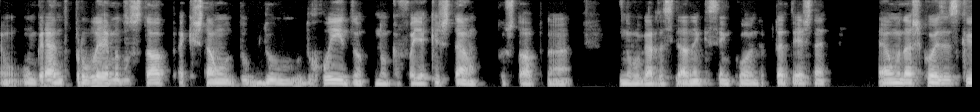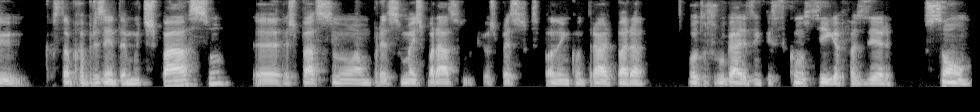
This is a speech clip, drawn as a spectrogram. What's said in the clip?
um grande problema do Stop, a questão do, do, do ruído, nunca foi a questão do Stop é? no lugar da cidade em que se encontra. Portanto, esta é uma das coisas que, que o Stop representa, é muito espaço, uh, espaço a um preço mais barato do que os preços que se podem encontrar para outros lugares em que se consiga fazer som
